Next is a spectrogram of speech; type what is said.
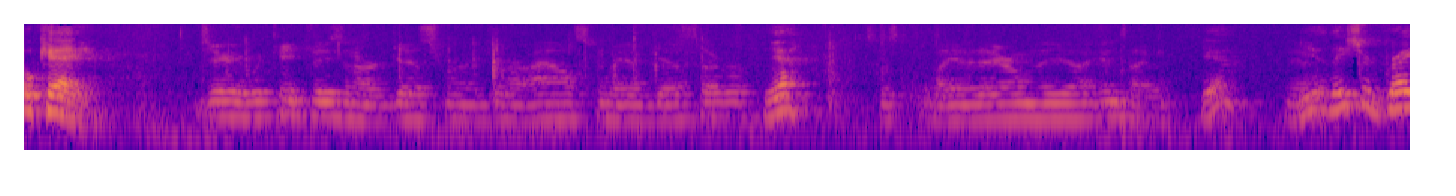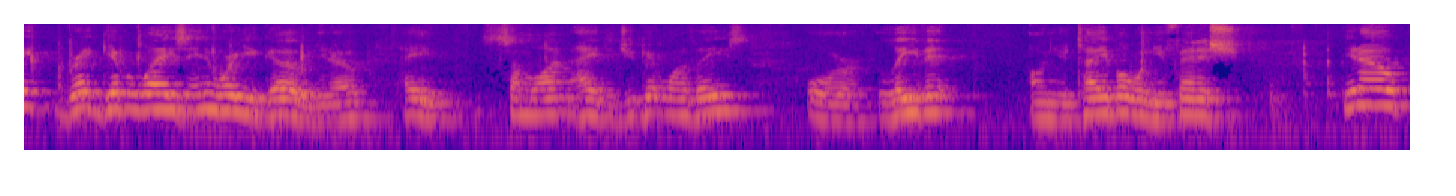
Okay. Jerry, we keep these in our guest rooms in our house when we have guests over. Yeah. Just lay it there on the uh, end table. Yeah. Yeah. Yeah, these are great, great giveaways anywhere you go. You know, hey, someone, hey, did you get one of these? Or leave it on your table when you finish. You know,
